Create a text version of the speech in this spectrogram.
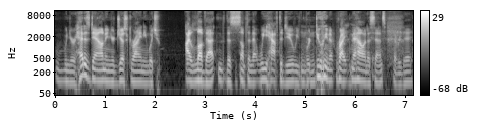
when your head is down and you're just grinding, which I love that. This is something that we have to do. We, We're doing it right now in a sense. Every day.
